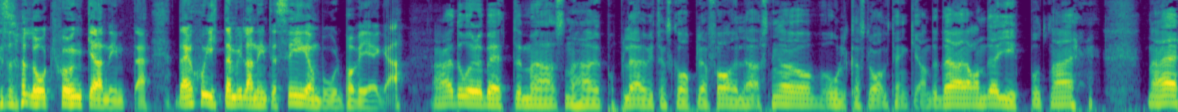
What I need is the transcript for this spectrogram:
så lågt sjunker han inte. Den skiten vill han inte se ombord på Vega. Nej, då är det bättre med sådana här populärvetenskapliga föreläsningar av olika slag, tänker han. Det där andra jippot, nej, nej,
